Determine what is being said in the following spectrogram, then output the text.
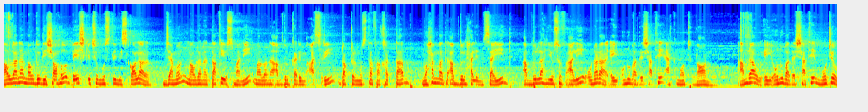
মাওলানা মাউদুদি সহ বেশ কিছু মুসলিম স্কলার, যেমন Maulana Taqi Usmani, Maulana Abdul Karim Asri, doctor Mustafa Khattab, Mohammad Abdul Haleem Saeed, Abdullah Yusuf Ali, ওনারা এই অনুবাদের সাথে একমত নন। আমরাও এই অনুবাদের সাথে মোটেও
